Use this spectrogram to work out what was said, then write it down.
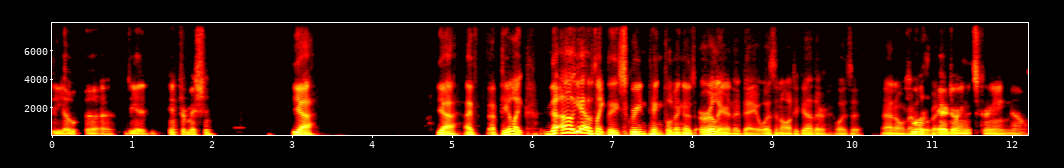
the uh, the intermission? Yeah, yeah, I, I feel like no, oh yeah, it was like they screened Pink Flamingos earlier in the day. It wasn't all together, was it? I don't remember. He wasn't but... there during the screening, no.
